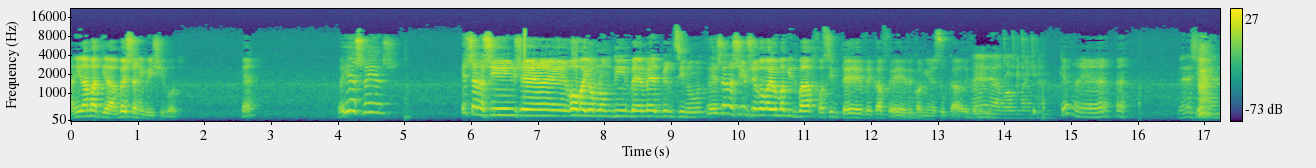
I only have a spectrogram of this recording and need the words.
אני למדתי הרבה שנים בישיבות. כן? ויש ויש. יש אנשים שרוב היום לומדים באמת ברצינות, ויש אנשים שרוב היום במטבח עושים תה וקפה וכל מיני סוכר וכל מיני... ואלה הרוב, מה איתם? כן, אני... ואלה שכן,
